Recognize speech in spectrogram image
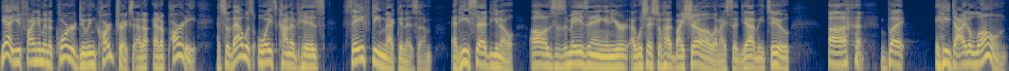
yeah, you'd find him in a corner doing card tricks at a, at a party. And so that was always kind of his safety mechanism. And he said, you know, oh, this is amazing. And you're, I wish I still had my show. And I said, yeah, me too. Uh, but he died alone.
